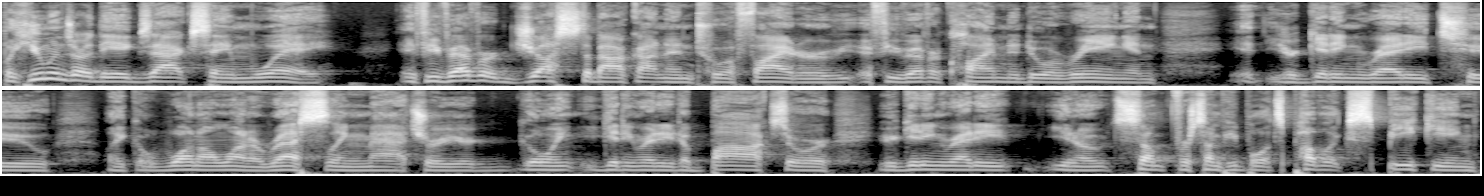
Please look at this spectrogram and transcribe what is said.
But humans are the exact same way if you've ever just about gotten into a fight or if you've ever climbed into a ring and it, you're getting ready to like a one-on-one a wrestling match or you're going you're getting ready to box or you're getting ready you know some for some people it's public speaking.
